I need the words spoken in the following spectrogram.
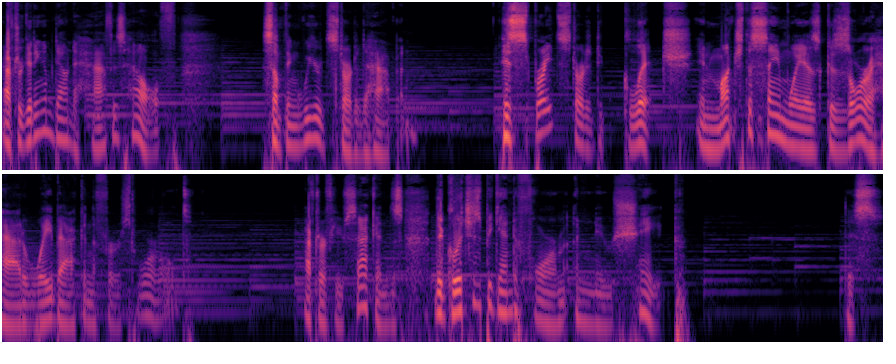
After getting him down to half his health, something weird started to happen. His sprite started to glitch in much the same way as Gazora had way back in the first world. After a few seconds, the glitches began to form a new shape. This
